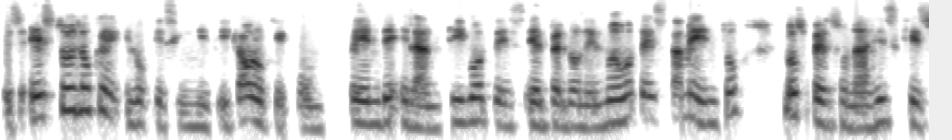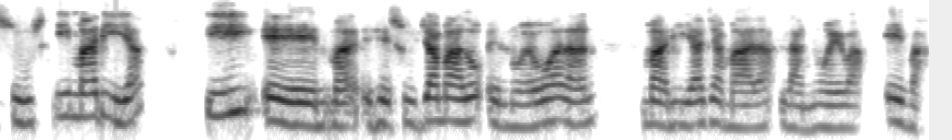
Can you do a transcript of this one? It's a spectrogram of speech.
Pues esto es lo que, lo que significa o lo que comprende el Antiguo, el, perdón, el Nuevo Testamento, los personajes Jesús y María, y eh, Jesús llamado el nuevo Adán, María llamada la nueva Eva.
